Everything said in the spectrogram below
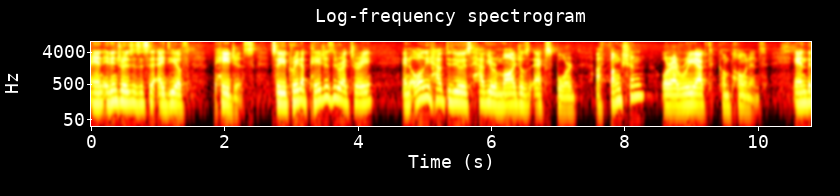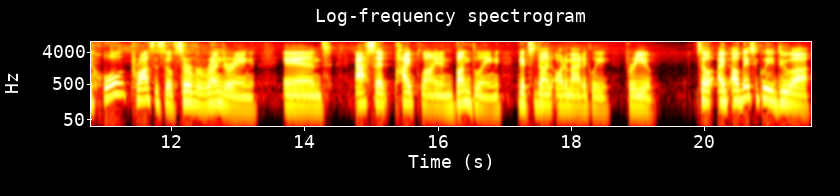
and it introduces this idea of pages. So you create a pages directory, and all you have to do is have your modules export a function or a React component. And the whole process of server rendering and asset pipeline and bundling gets done automatically for you. So I, will basically do a,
